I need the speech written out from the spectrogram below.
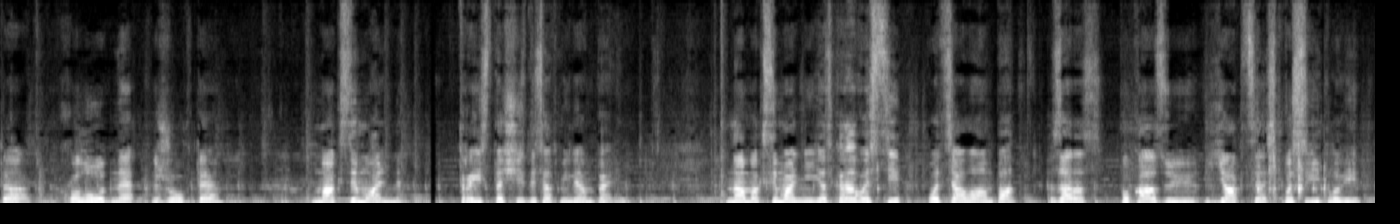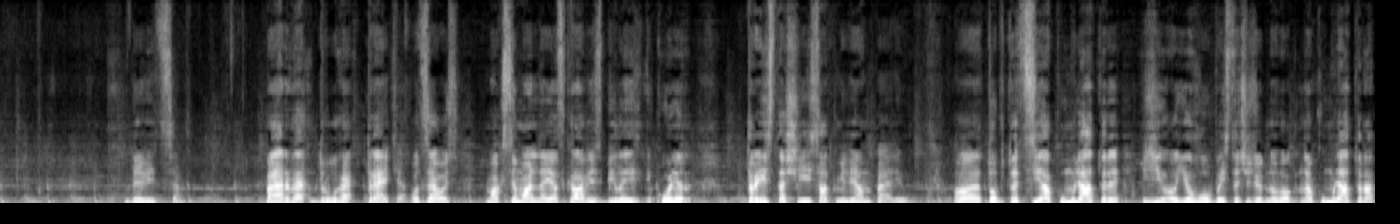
Так, холодне, жовте, максимальне 360 мА. На максимальній яскравості оця лампа. Зараз показую, як це по світлові. Дивіться. Перше, друге, третє. Оце ось максимальна яскравість білий колір 360 мА. Е, Тобто ці акумулятори, його вистачить одного акумулятора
